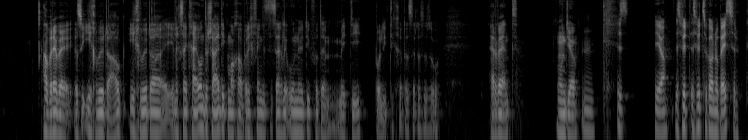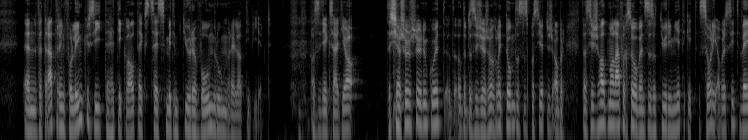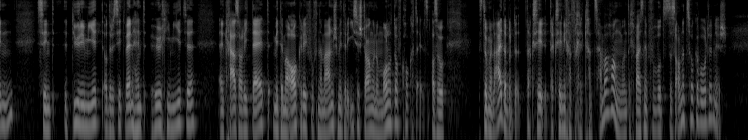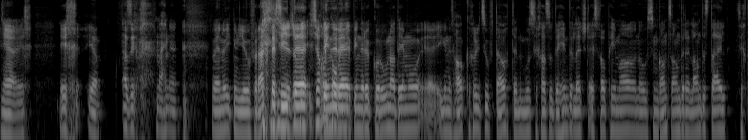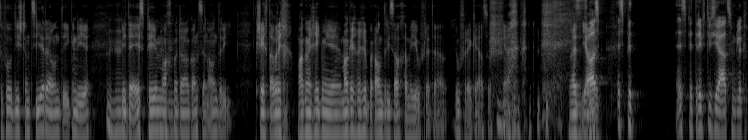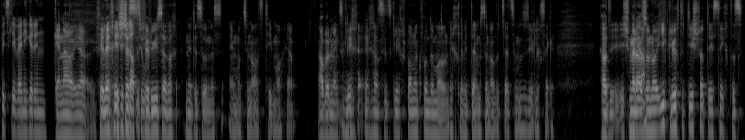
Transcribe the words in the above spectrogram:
Aber eben, also ich würde auch, ich würde ehrlich gesagt keine Unterscheidung machen, aber ich finde es ein bisschen unnötig von dem Mitte-Politiker, dass er das so erwähnt. Und ja, Mhm. Es, ja, es wird, es wird sogar noch besser. Eine Vertreterin von linker Seite hat die Gewaltexzess mit dem teuren Wohnraum relativiert. Also die hat gesagt, ja, das ist ja schon schön und gut, oder, das ist ja schon ein bisschen dumm, dass das passiert ist, aber das ist halt mal einfach so, wenn es so teure Mieten gibt. Sorry, aber seit wann sind teure Mieten, oder seit wann haben hohe Mieten eine Kausalität mit einem Angriff auf einen Menschen mit einer Eisenstange und Molotow-Cocktails? Also, es tut mir leid, aber da, da, sehe, da sehe ich einfach keinen Zusammenhang und ich weiß nicht, von wo das, das angezogen worden ist. Ja, ich, ich, ja, also ich meine, wenn irgendwie auf rechter ja Seite schon bei einer, bei einer Corona-Demo äh, irgendein Hakenkreuz auftaucht, dann muss sich also der hinterletzte SVP-Mann noch aus einem ganz anderen Landesteil sich davon distanzieren und irgendwie Mhm. bei der SP macht man da ganz eine andere Geschichte, aber ich mag mich irgendwie, mag ich mich über andere Sachen mehr aufregen, aufregen also ja, Ja, es, es, es betrifft uns ja auch zum Glück ein bisschen weniger in. Genau, ja. Vielleicht ist das Stadt für uns einfach nicht so ein emotionales Thema. Ja. Aber wir Mhm, gleich, ich habe es jetzt gleich spannend gefunden, mal mich ein bisschen mit dem auseinanderzusetzen, muss ich ehrlich sagen. Hat, ist mir Ja. also noch eingeleuchtet, die Statistik, dass,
